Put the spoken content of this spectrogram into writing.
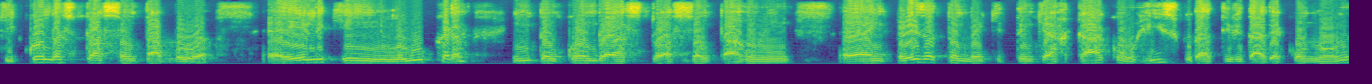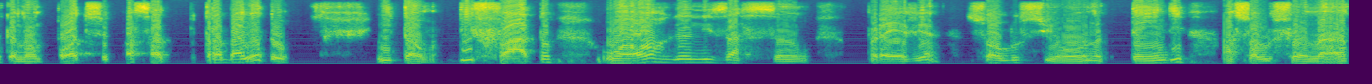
que quando a situação está boa, é ele quem lucra. Então, quando a situação está ruim, é a empresa também que tem que arcar com o risco da atividade econômica, não pode ser passado para o trabalhador. Então, de fato, uma organização prévia soluciona, tende a solucionar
